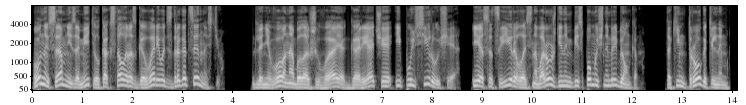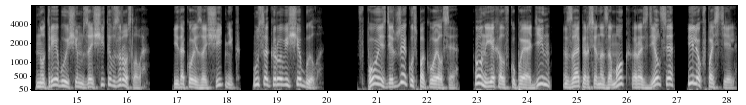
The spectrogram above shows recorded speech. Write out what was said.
Он и сам не заметил, как стал разговаривать с драгоценностью. Для него она была живая, горячая и пульсирующая, и ассоциировалась с новорожденным беспомощным ребенком, таким трогательным, но требующим защиты взрослого. И такой защитник у сокровища был. В поезде Джек успокоился. Он ехал в купе один, заперся на замок, разделся и лег в постель.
